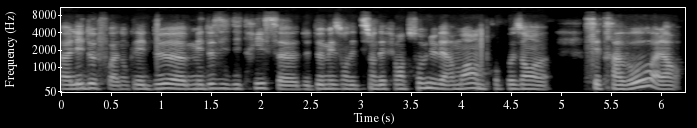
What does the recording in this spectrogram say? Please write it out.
euh, les deux fois. Donc les deux, mes deux éditrices de deux maisons d'édition différentes sont venues vers moi en me proposant ces travaux. Alors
